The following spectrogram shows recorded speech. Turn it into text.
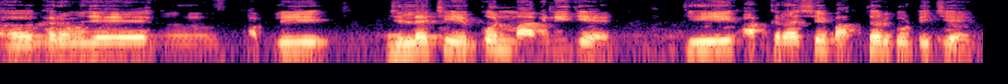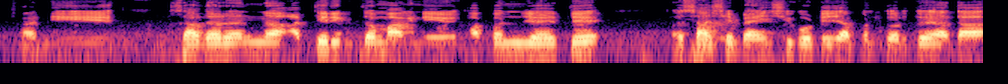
खरं म्हणजे आपली जिल्ह्याची एकूण मागणी जी आहे ती अकराशे बहात्तर कोटीची आहे. आणि साधारण अतिरिक्त मागणी आपण जे आहे ते सहाशे ब्याऐंशी कोटीची आपण करतोय. आता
